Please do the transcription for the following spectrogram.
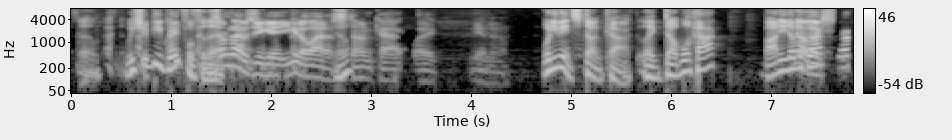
So we should be grateful for that. Sometimes you get you get a lot of You know? stunt cock, like you know. What do you mean stunt cock? Like double cock? Body double no, cock? like stunt,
